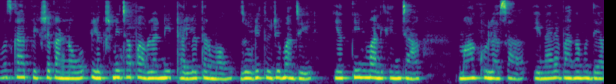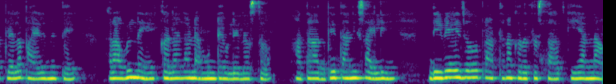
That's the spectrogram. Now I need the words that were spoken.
नमस्कार प्रेक्षकांनो लक्ष्मीच्या पावलांनी ठरलं तर मग जोडी तुझी माझी या तीन मालिकेंच्या महाखुलासा येणाऱ्या भागामध्ये आपल्याला पाहायला मिळते. राहुलने कलाला डांबून ठेवलेलं असतं. आता अद्वैत आणि सायली देवी आईजवळ प्रार्थना करत असतात की यांना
